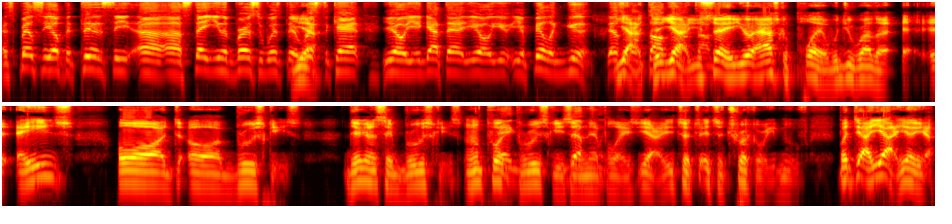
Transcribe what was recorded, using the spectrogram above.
especially up at Tennessee uh, uh, State University with the Yeah. Aristocat. You know, you got that. You know, you, you're feeling good. That's what yeah, I'm talking yeah. about. You say you ask a player, would you rather a- a- aids or or brewskis? They're gonna say brewskis. I'm gonna put Ex- brewskis in their place. Yeah, it's a it's a trickery move. But yeah, yeah, yeah, yeah.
